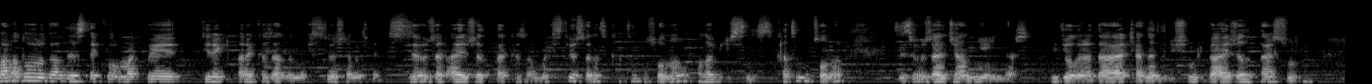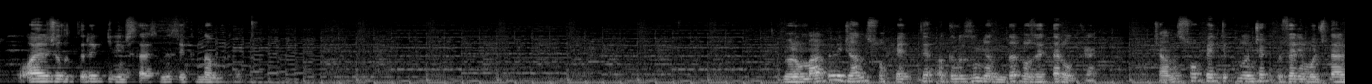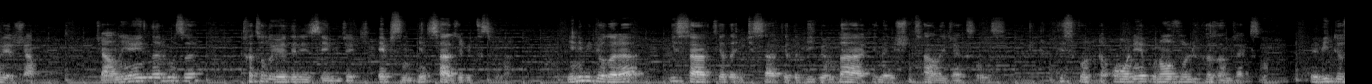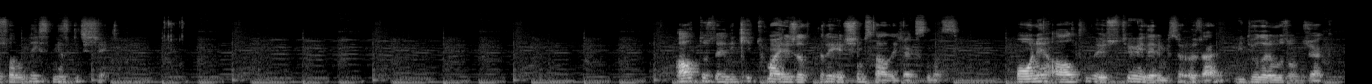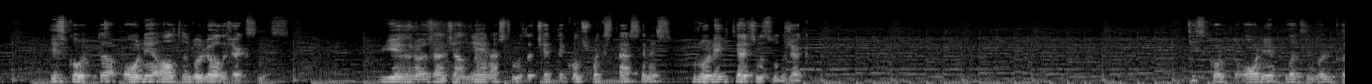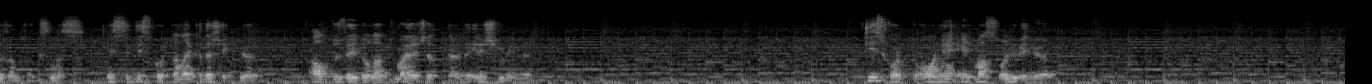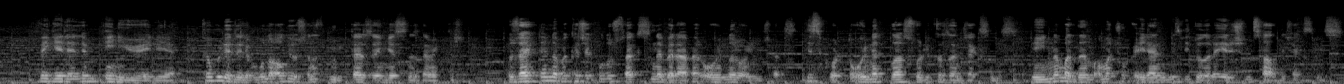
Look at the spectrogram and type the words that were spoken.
Bana doğrudan destek olmak ve direkt para kazandırmak istiyorsanız ve size özel ayrıcalıklar kazanmak istiyorsanız katıl butonu alabilirsiniz. Katıl butonu size özel canlı yayınlar, videolara daha erkenden erişim gibi ayrıcalıklar sunuyor. Bu ayrıcalıklara girin isterseniz yakından bakalım. Yorumlarda ve canlı sohbette adınızın yanında rozetler olacak. Canlı sohbette kullanacak özel emojiler vereceğim. Canlı yayınlarımızı katıl üyeleri izleyebilecek. Hepsinin değil sadece bir kısmına. Yeni videolara 1 saat ya da 2 saat ya da bir gün daha erken erişim sağlayacaksınız. Discord'da ON bronz rolü kazanacaksınız. Ve video sonunda isminiz geçecek. Alt düzeydeki tüm ayrıcalıklara erişim sağlayacaksınız. ON altın ve üstü üyelerimize özel videolarımız olacak. Discord'da ON altın rolü alacaksınız. Üyelere özel canlı yayın açtığımızda chatte konuşmak isterseniz bu role ihtiyacınız olacak. Discord'da ON Platin rolü kazanacaksınız. Ve size Discord'dan arkadaş ekliyorum. Alt düzeyde olan tüm ayrıcalıklara da erişim veriyorum. Discord'da ON Elmas rolü veriyorum. Ve gelelim en iyi üyeliğe. Kabul edelim bunu alıyorsanız bir miktar zenginsiniz demektir. Özelliklerine bakacak olursak sizinle beraber oyunlar oynayacağız. Discord'da Oynat Plus rolü kazanacaksınız. Yayınlamadığım ama çok eğlendiğimiz videolara erişim sağlayacaksınız.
